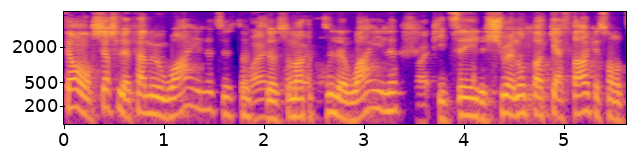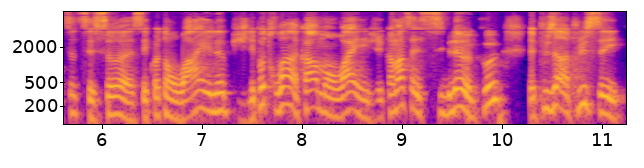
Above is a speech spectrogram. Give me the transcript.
tu on cherche le fameux why, là, tu as sûrement entendu le why, là. Puis, tu sais, je suis un autre podcasteur que son titre, c'est ça, c'est quoi ton why, là? Puis, je l'ai pas trouvé encore, mon why. J'ai commencé à le cibler un peu. De plus en plus, c'est,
